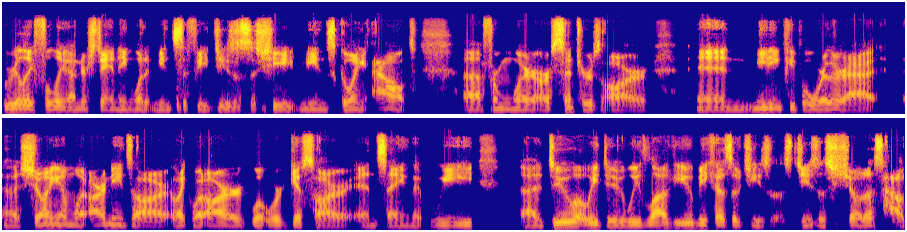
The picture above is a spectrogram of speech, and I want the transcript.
really fully understanding what it means to feed Jesus' sheep means going out uh, from where our centers are and meeting people where they're at uh, showing them what our needs are, like what our what our gifts are, and saying that we uh, do what we do. We love you because of Jesus. Jesus showed us how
